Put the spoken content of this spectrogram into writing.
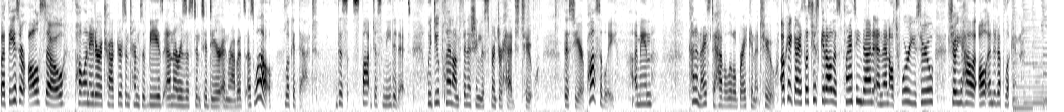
but these are also pollinator attractors in terms of bees and they're resistant to deer and rabbits as well. Look at that. This spot just needed it. We do plan on finishing the sprinter hedge too this year, possibly. I mean, kind of nice to have a little break in it too. Okay guys, let's just get all this planting done and then I'll tour you through, show you how it all ended up looking.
